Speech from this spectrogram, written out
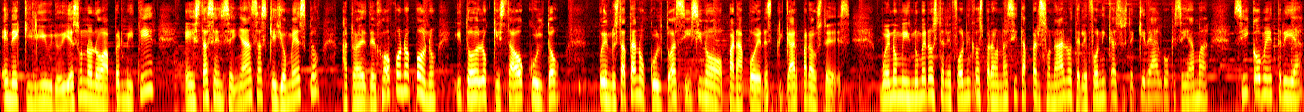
en equilibrio y eso nos lo va a permitir estas enseñanzas que yo mezclo a través del Hoponopono y todo lo que está oculto, pues no está tan oculto así, sino para poder explicar para ustedes. Bueno, mis números telefónicos para una cita personal o telefónica, si usted quiere algo que se llama psicometría,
